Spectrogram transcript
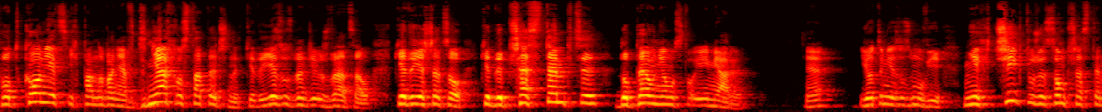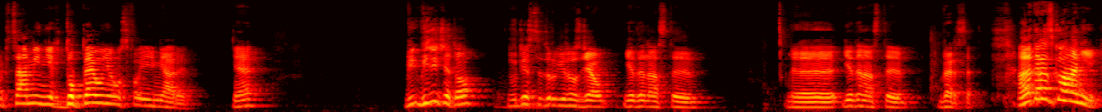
pod koniec ich panowania, w dniach ostatecznych, kiedy Jezus będzie już wracał, kiedy jeszcze co? Kiedy przestępcy dopełnią swojej miary. Nie? I o tym Jezus mówi. Niech ci, którzy są przestępcami, niech dopełnią swojej miary. Nie? Widzicie to? 22 rozdział, 11, 11 e, werset. Ale teraz, kochani,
